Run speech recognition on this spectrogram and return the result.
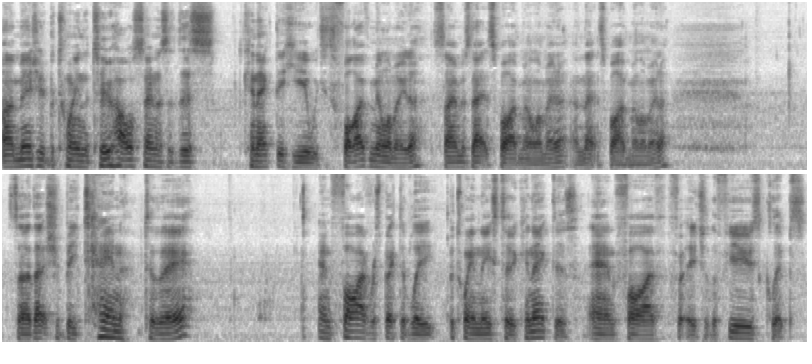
I measured between the two hole centers of this connector here, which is 5mm, same as that's 5mm, and that's 5mm. So that should be 10 to there, and 5 respectively between these two connectors, and 5 for each of the fuse clips.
